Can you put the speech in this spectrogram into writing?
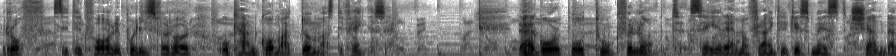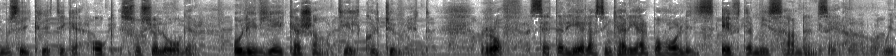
Roff sitter kvar i polisförhör och kan komma att dömas till fängelse. Det här går på tok för långt, säger en av Frankrikes mest kända musikkritiker och sociologer, Olivier Cachin till Kulturnytt. Roff setter hele sin karriere på hal is etter mishandelen, sier han. Oui.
